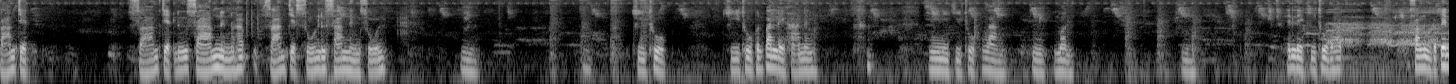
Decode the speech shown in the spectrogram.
สามเจ็ดสามเจ็ดหรือสามหนึ่งนะครับสามเจ็ดศูนย์หรือสามหนึ่งศูนย์ขี่ถูกขี่ถูกเพิ่นปั้นเหลขหาหนึ่ง นี่นี่ขี่ถูกข้างล่างอืมมันอืมเห็นเลขขี่ถูกไหมครับฟังหนึ่งก็เป็น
